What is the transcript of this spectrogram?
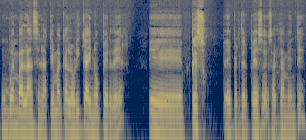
un buen balance en la quema calórica y no perder. Eh, Peso. eh, perder peso, exactamente.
